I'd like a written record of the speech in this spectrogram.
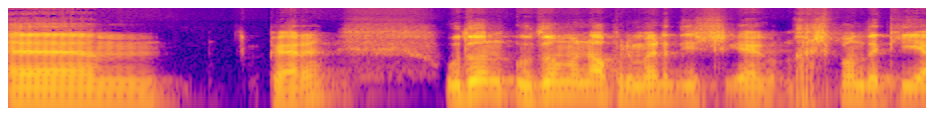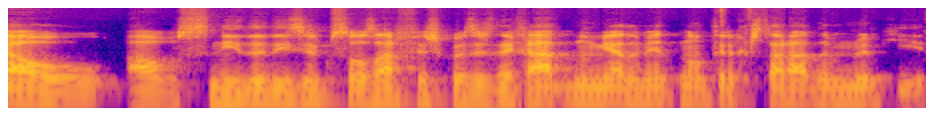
Um, espera. O Dom, o Dom Manuel I diz, é, responde aqui ao, ao Senida a dizer que Salazar fez coisas de errado, nomeadamente não ter restaurado a monarquia.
